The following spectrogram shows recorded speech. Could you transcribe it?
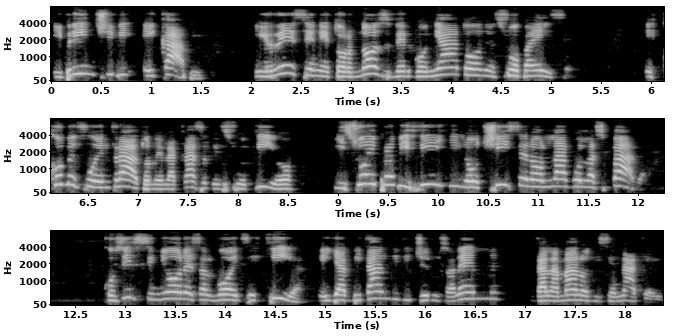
i principi e i capi. Il re se ne tornò svergognato nel suo paese. E come fu entrato nella casa del suo Dio, i suoi propri figli lo uccisero là con la spada. Così il Signore salvò Ezechia e gli abitanti di Gerusalemme dalla mano di Sennacherib,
